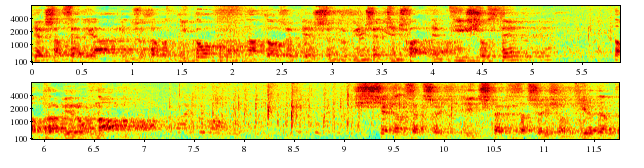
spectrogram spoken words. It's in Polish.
Pierwsza seria, pięciu zawodników na torze pierwszym, drugim, trzecim, czwartym i szóstym. No prawie równo. 761.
